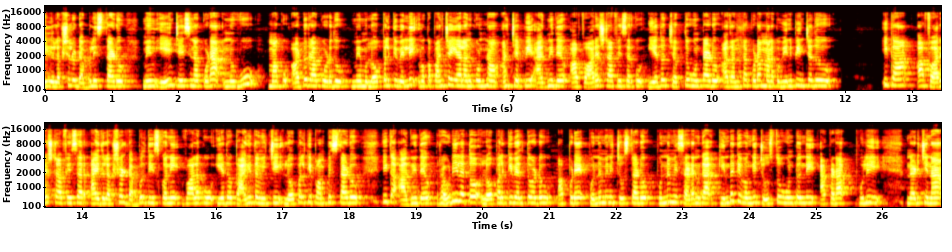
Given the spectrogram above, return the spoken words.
ఐదు లక్షలు డబ్బులు ఇస్తాడు మేము ఏం చేసినా కూడా నువ్వు మాకు అడ్డు రాకూడదు. మేము లోపలికి వెళ్ళి ఒక పని చేయాలనుకుంటున్నాం అని చెప్పి అగ్నిదేవ్ ఆ ఫారెస్ట్ ఆఫీసర్కు ఏదో చెప్తూ ఉంటాడు. అదంతా కూడా మనకు వినిపించదు. ఇక ఆ ఫారెస్ట్ ఆఫీసర్ ఐదు లక్షల డబ్బులు తీసుకొని వాళ్ళకు ఏదో కాగితం ఇచ్చి లోపలికి పంపిస్తాడు. ఇక అగ్నిదేవ్ రౌడీలతో లోపలికి వెళ్తాడు. అప్పుడే పున్నమిని చూస్తాడు. పున్నమి సడన్గా కిందకి వంగి చూస్తూ ఉంటుంది. అక్కడ పులి నడిచిన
